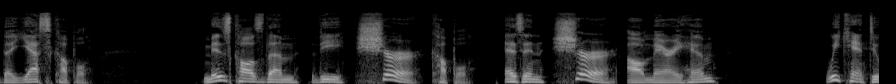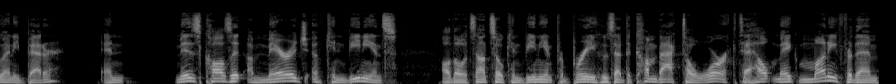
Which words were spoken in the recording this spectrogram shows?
The yes couple. Miz calls them the sure couple, as in, sure, I'll marry him. We can't do any better. And Miz calls it a marriage of convenience, although it's not so convenient for Brie, who's had to come back to work to help make money for them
